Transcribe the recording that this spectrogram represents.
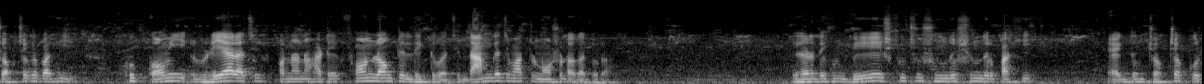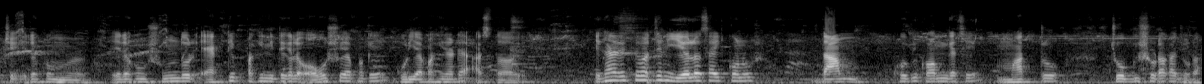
চকচকে পাখি খুব কমই রেয়ার আছে অন্যান্য হাটে। ফন লং টেল দেখতে পাচ্ছেন। দাম গেছে মাত্র নশো টাকা জোড়া। এখানে দেখুন বেশ কিছু সুন্দর সুন্দর পাখি একদম চকচক করছে। এরকম এরকম সুন্দর অ্যাক্টিভ পাখি নিতে গেলে অবশ্যই আপনাকে গড়িয়া পাখির হাটে আসতে হবে। এখানে দেখতে পাচ্ছেন ইয়েলো সাইড কনুর। দাম খুবই কম গেছে মাত্র চব্বিশশো টাকা জোড়া।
